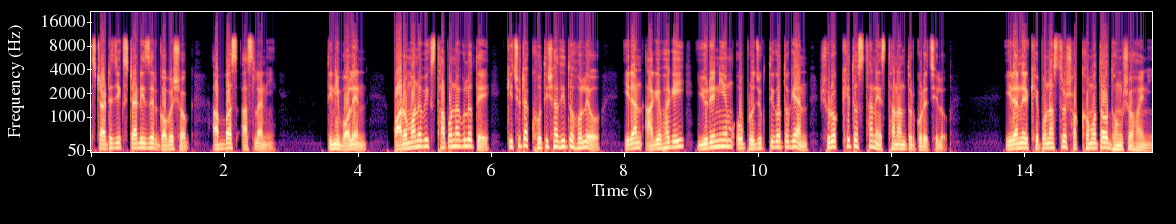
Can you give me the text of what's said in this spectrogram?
strategic স্টাডিজের গবেষক আব্বাস আসলানি। তিনি বলেন, পারমাণবিক স্থাপনাগুলোতে কিছুটা ক্ষতিসাধিত হলেও ইরান আগেভাগেই ইউরেনিয়াম ও প্রযুক্তিগত জ্ঞান সুরক্ষিত স্থানে স্থানান্তর করেছিল। ইরানের ক্ষেপণাস্ত্র সক্ষমতাও ধ্বংস হয়নি,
